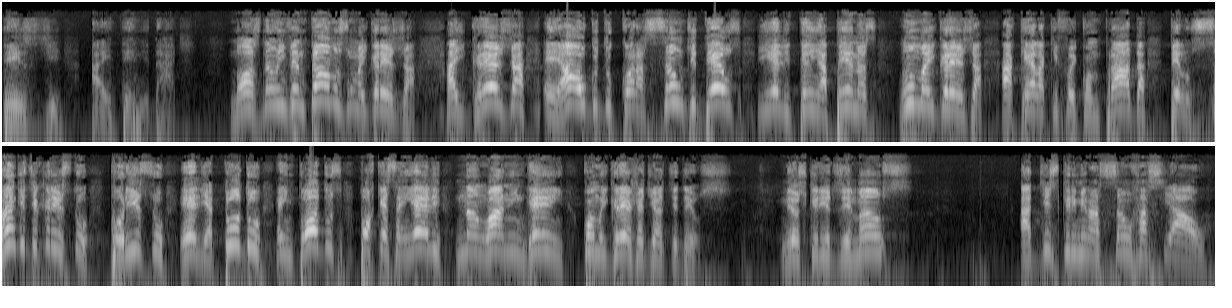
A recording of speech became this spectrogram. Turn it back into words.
desde a eternidade. Nós não inventamos uma igreja. A igreja é algo do coração de Deus e ele tem apenas uma igreja, aquela que foi comprada pelo sangue de Cristo. Por isso, ele é tudo em todos, porque sem ele não há ninguém como igreja diante de Deus. Meus queridos irmãos, a discriminação racial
